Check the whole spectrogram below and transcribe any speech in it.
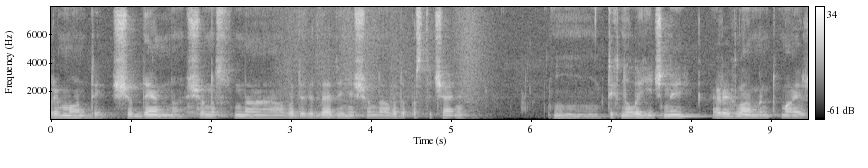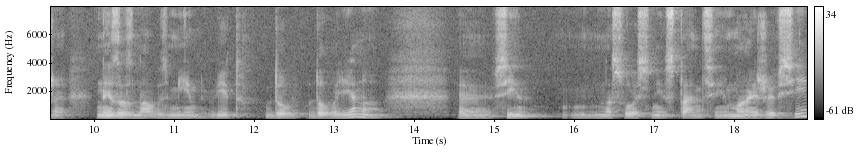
ремонти щоденно, що на водовідведення, що на водопостачання. Технологічний регламент майже не зазнав змін від до, довоєнного. Е, Всі насосні станції, майже всі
